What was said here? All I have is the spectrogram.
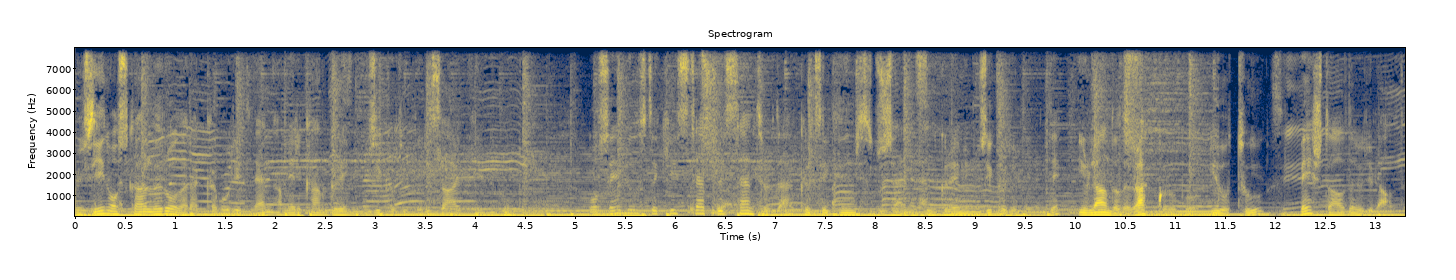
Müziğin Oscar'ları olarak kabul edilen Amerikan Grammy Müzik Ödülleri sahiplerini buldu. Los Angeles'taki Staples Center'da 48. düzenlenen Grammy Müzik Ödülleri'nde İrlandalı rock grubu U2 5 dalda ödül aldı.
